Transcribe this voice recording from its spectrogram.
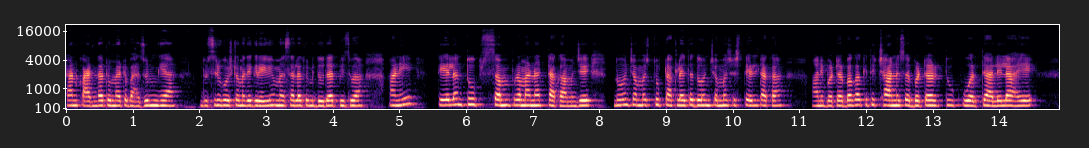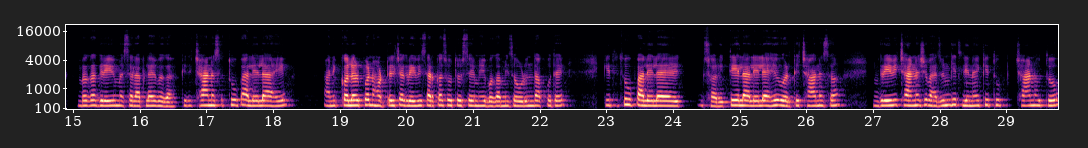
छान कांदा टोमॅटो भाजून घ्या. दुसरी गोष्टमध्ये म्हणजे ग्रेव्ही मसाला तुम्ही दुधात भिजवा आणि तेल आणि तूप सम प्रमाणात टाका. म्हणजे दोन चम्मच तूप टाकलं आहे तर दोन चम्मचच तेल टाका. आणि बटर बघा किती छान असं बटर तूप वरती आलेलं आहे. बघा ग्रेव्ही मसाला आपला आहे बघा. किती छान असं तूप आलेलं आहे. आणि कलर पण हॉटेलच्या ग्रेव्हीसारखाच होतो सेम हे बघा मी जवळून दाखवत आहे किती तूप आलेलं आहे. सॉरी तेल आलेलं आहे वरती छान असं. ग्रेव्ही छान अशी भाजून घेतली ना की तूप छान होतो.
